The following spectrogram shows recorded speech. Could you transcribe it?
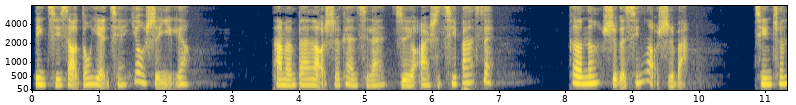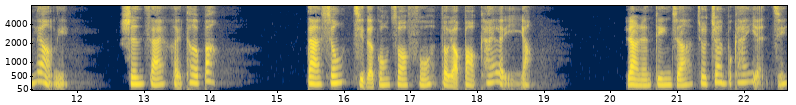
令齐晓东眼前又是一亮。他们班老师看起来只有二十七八岁，可能是个新老师吧。青春靓丽，身材还特棒，大胸挤得工作服都要爆开了一样，让人盯着就转不开眼睛。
